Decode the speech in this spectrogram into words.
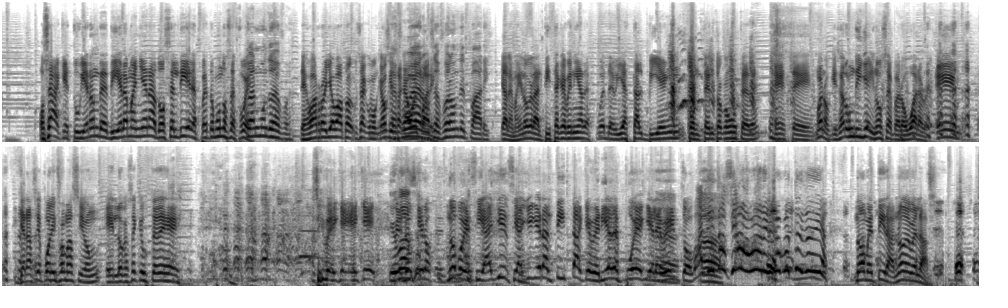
O sea, que estuvieron de 10 de la mañana a 12 del día y después todo el mundo se fue. Todo el mundo se fue. Dejó arrollado a todo. O sea, como que ok, se, se, acabó el party. se fueron del party. Ya, le imagino que el artista que venía después debía estar bien contento con ustedes. Este, bueno, quizás un DJ, no sé, pero whatever. Eh, gracias por la información. Eh, lo que sé que ustedes. Sí, es que, es que ¿Qué no, quiero- no, porque si alguien, si alguien era artista que venía después en el Ah. evento, ¡maldito sea la madre! Yo no. No, mentira, no, de verdad.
